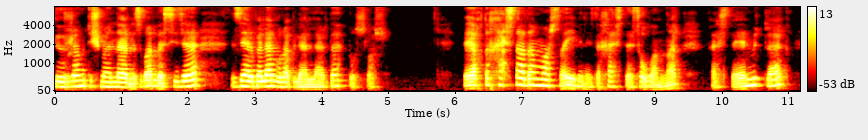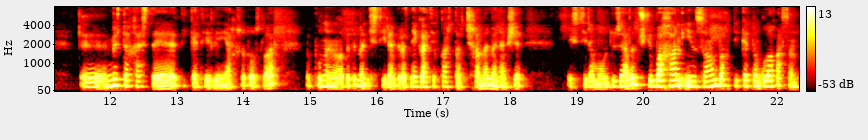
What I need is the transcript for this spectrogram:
görürəm düşmənləriniz var və sizə zərbələr vura bilərlər də dostlar. Və yaxud da xəstə adam varsa evinizdə, xəstəsi olanlar, xəstəyə mütləq e, mütləq xəstəyə diqqət edin, yaxşı dostlar. Buna əlavə də mən istəyirəm biraz neqativ kartlar çıxanda mən həmişə istəyirəm onu düzəldim. Çünki baxan insan, bax diqqətlə qulaq asın.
